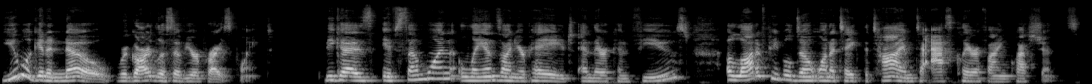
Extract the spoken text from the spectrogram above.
you will get a no regardless of your price point. Because if someone lands on your page and they're confused, a lot of people don't want to take the time to ask clarifying questions.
